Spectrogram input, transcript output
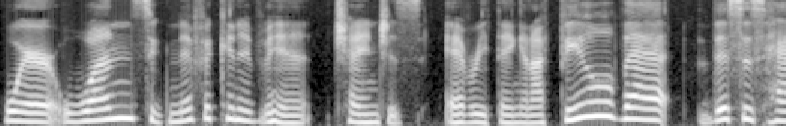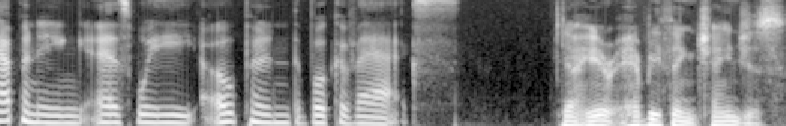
where one significant event changes everything. And I feel that this is happening as we open the book of Acts. Yeah, here everything changes.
